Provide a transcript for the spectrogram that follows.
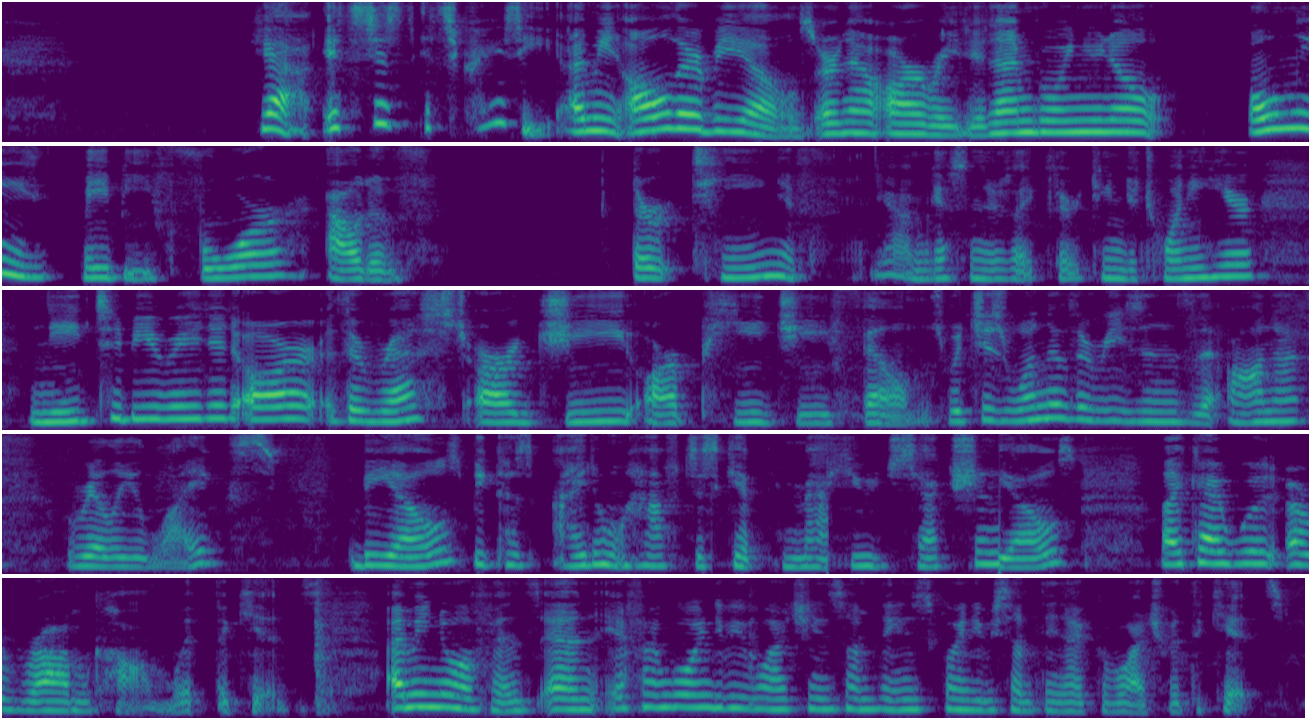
Yeah, it's just, it's crazy. I mean, all their BLs are now R rated. I'm going, you know, only maybe four out of 13, if yeah, I'm guessing there's like 13 to 20 here, need to be rated R. The rest are G or PG films, which is one of the reasons that Anna really likes BLs because I don't have to skip huge section BLs like I would a rom com with the kids. I mean, no offense. And if I'm going to be watching something, it's going to be something I could watch with the kids.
